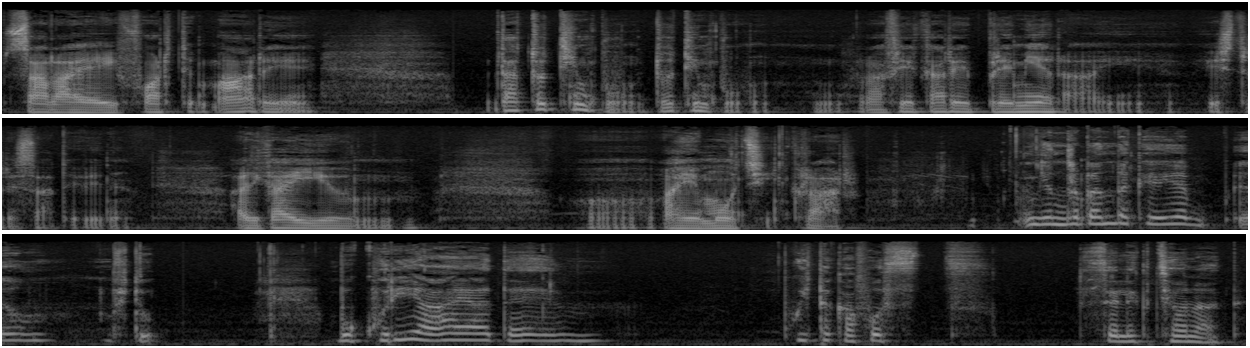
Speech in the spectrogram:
sala aia e foarte mare, dar tot timpul, tot timpul, la fiecare premieră ai, ești stresat, evident. Adică ai, uh, ai emoții, clar. Eu întrebam dacă e, nu știu, bucuria aia de uite că a fost selecționat.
